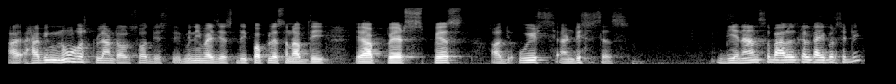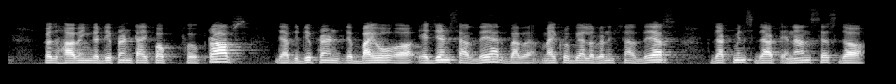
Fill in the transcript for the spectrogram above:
uh, having no host plant also this minimizes the population of the uh, pests, pests or the weeds and diseases. The enhanced biological diversity because having the different type of uh, crops they have the different bio uh, agents are there, microbial organisms are there. That means that enhances the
